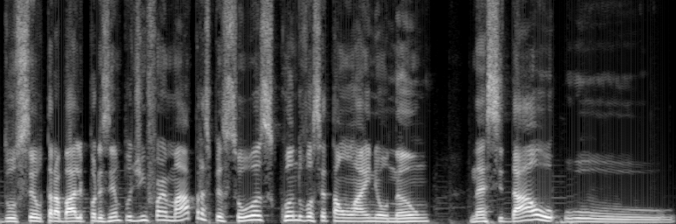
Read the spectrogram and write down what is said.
do seu trabalho, por exemplo, de informar para as pessoas quando você está online ou não, né? Se dá o, o,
